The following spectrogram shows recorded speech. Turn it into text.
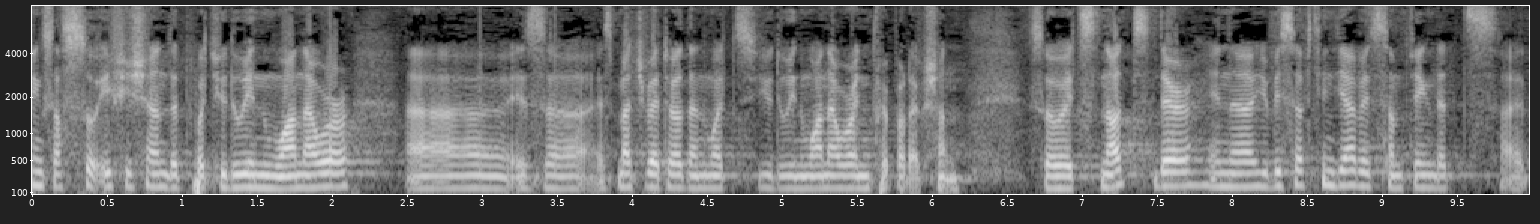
things are so efficient that what you do in one hour uh, is, uh, is much better than what you do in one hour in pre-production. So it's not there in uh, Ubisoft India, but it's something that I'd,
